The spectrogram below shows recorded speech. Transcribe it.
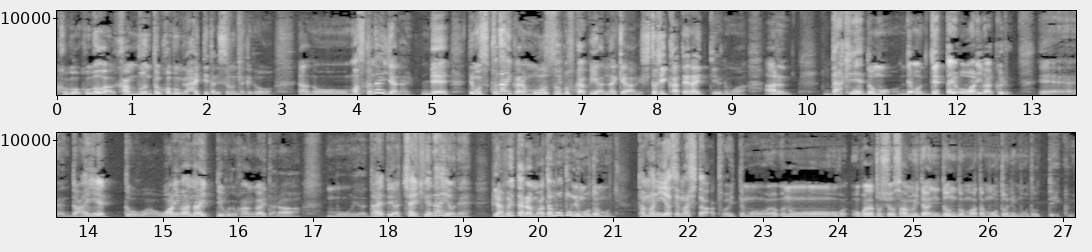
国語。国語は漢文と古文が入ってたりするんだけど、あのまあ、少ないじゃない。で、でも少ないからものすごく深くやんなきゃ一人勝てないっていうのもあるんだけれども、でも絶対終わりは来る。えー、ダイエットは終わりはないっていうことを考えたら、もうダイエットやっちゃいけないよね。やめたらまた元に戻るもん。たまに痩せましたとは言っても、あの、岡田敏夫さんみたいにどんどんまた元に戻っていく。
